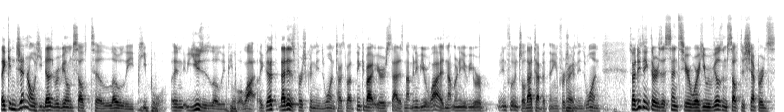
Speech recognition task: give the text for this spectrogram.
like in general, He does reveal Himself to lowly people and uses lowly people a lot. Like that that is First Corinthians one talks about. Think about your status. Not many of you are wise. Not many of you are influential. That type of thing in First Right. Corinthians one. So I do think there's a sense here where he reveals himself to shepherds.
